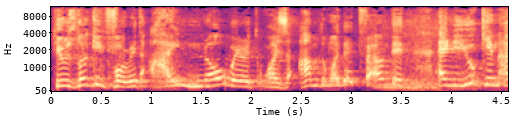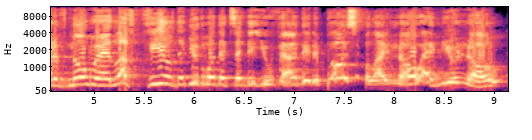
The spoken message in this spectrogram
He was looking for it. I know where it was. I'm the one that found it. And you came out of nowhere, left field, and you're the one that said that you found it. Impossible. I know. And you know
